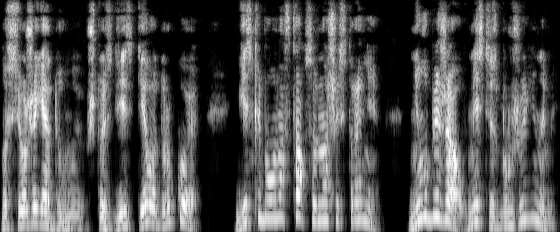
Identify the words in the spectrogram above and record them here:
Но все же я думаю, что здесь дело другое. Если бы он остался в нашей стране, не убежал вместе с буржуинами,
